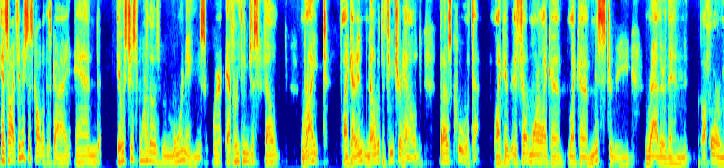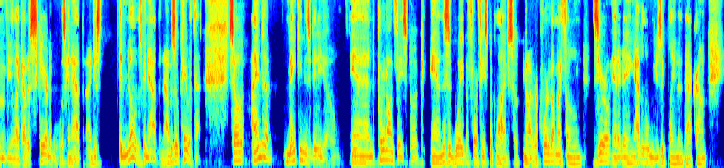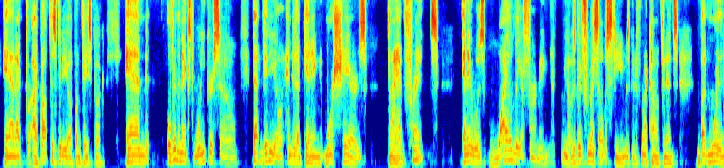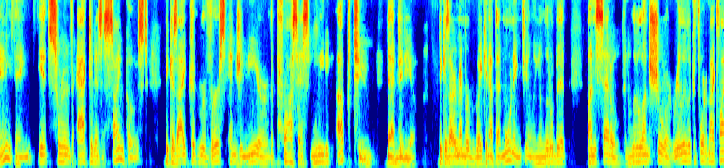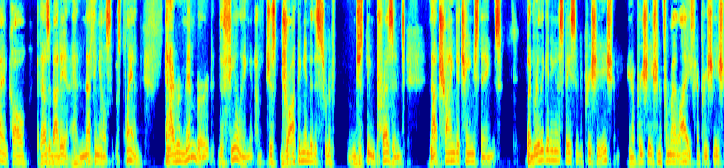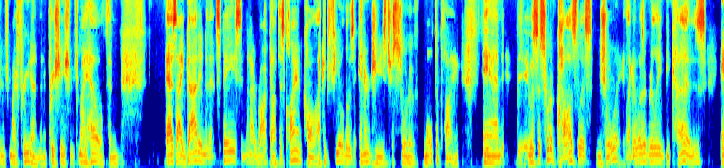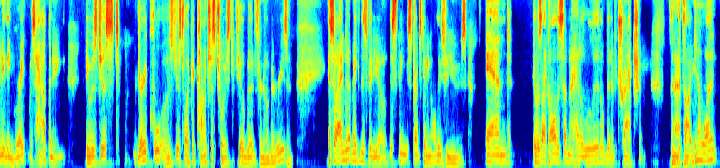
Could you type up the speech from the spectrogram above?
And so I finished this call with this guy and it was just one of those mornings where everything just felt right. Like I didn't know what the future held, but I was cool with that. Like it, it felt more like a like a mystery rather than a horror movie. Like I was scared of what was going to happen. I just didn't know it was going to happen. I was okay with that. So I ended up making this video and put it on Facebook. And this is way before Facebook Live. So, you know, I recorded on my phone, zero editing. I had a little music playing in the background. And I, I popped this video up on Facebook. And over the next week or so, that video ended up getting more shares than I had friends. And it was wildly affirming. You know, it was good for my self esteem, it was good for my confidence. But more than anything, it sort of acted as a signpost because I could reverse engineer the process leading up to that video. Because I remember waking up that morning feeling a little bit unsettled and a little unsure, really looking forward to my client call, but that was about it. I had nothing else that was planned. And I remembered the feeling of just dropping into this sort of just being present, not trying to change things, but really getting in a space of appreciation, you know, appreciation for my life and appreciation for my freedom and appreciation for my health. And as I got into that space and then I rocked out this client call, I could feel those energies just sort of multiplying. And it was a sort of causeless joy. Like it wasn't really because anything great was happening. It was just very cool. It was just like a conscious choice to feel good for no good reason. And so I ended up making this video. This thing starts getting all these views. And it was like all of a sudden I had a little bit of traction. And I thought, you know what?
